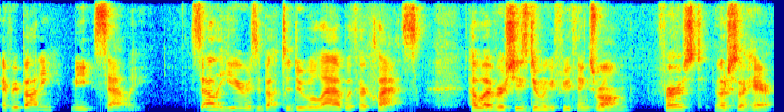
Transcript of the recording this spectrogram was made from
Everybody, meet Sally. Sally here is about to do a lab with her class. However, she's doing a few things wrong. First, notice her hair.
